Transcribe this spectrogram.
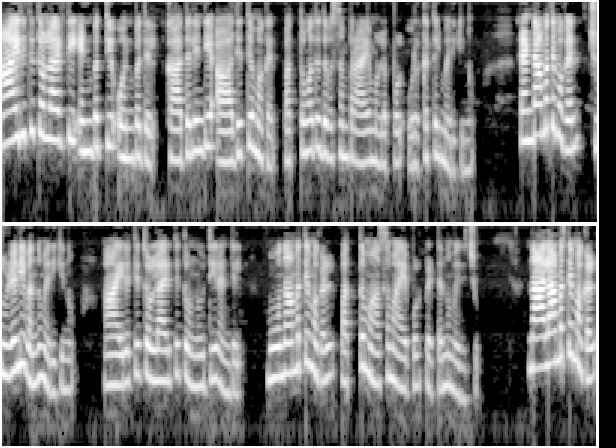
ആയിരത്തി തൊള്ളായിരത്തി എൺപത്തി ഒൻപതിൽ കാതലിന്റെ ആദ്യത്തെ മകൻ പത്തൊമ്പത് ദിവസം പ്രായമുള്ളപ്പോൾ ഉറക്കത്തിൽ മരിക്കുന്നു. രണ്ടാമത്തെ മകൻ ചുഴലി വന്നു മരിക്കുന്നു. ആയിരത്തി തൊള്ളായിരത്തി തൊണ്ണൂറ്റി രണ്ടിൽ മൂന്നാമത്തെ മകൾ പത്ത് മാസമായപ്പോൾ പെട്ടെന്ന് മരിച്ചു. നാലാമത്തെ മകൾ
